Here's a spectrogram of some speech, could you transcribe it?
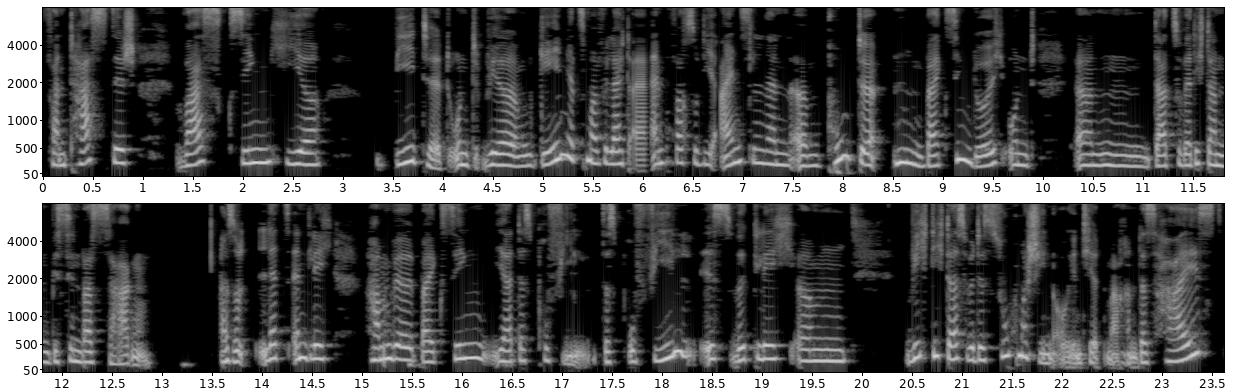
fantastisch, was Xing hier bietet. Und wir gehen jetzt mal vielleicht einfach so die einzelnen ähm, Punkte bei Xing durch und ähm, dazu werde ich dann ein bisschen was sagen. Also letztendlich haben wir bei Xing ja das Profil. Das Profil ist wirklich ähm, wichtig, dass wir das suchmaschinenorientiert machen. Das heißt,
